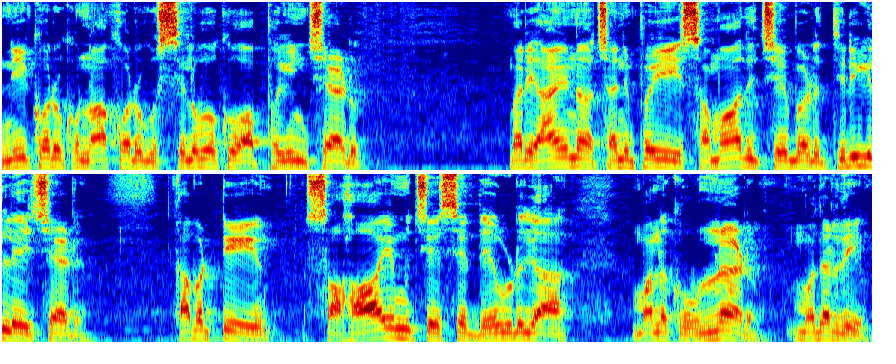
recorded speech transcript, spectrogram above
నీ కొరకు నా కొరకు సిలువకు అప్పగించాడు. మరి ఆయన చనిపోయి సమాధి చేయబడి తిరిగి లేచాడు. కాబట్టి సహాయం చేసే దేవుడిగా మనకు ఉన్నాడు. మొదటిది.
